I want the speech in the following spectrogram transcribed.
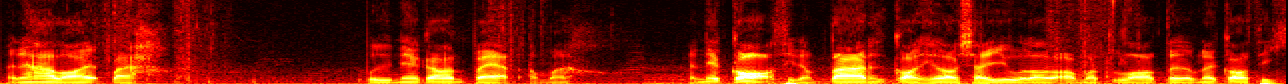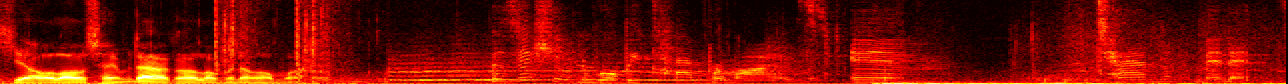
อันนี้ 500 ไป ปืนเนี่ย9,800เอามา อันนี้เกาะสีน้ำตาลคือเกาะที่เราใช้อยู่เราเอามารอเติมได้เกาะสีเขียวเราใช้ไม่ได้ก็เราไม่ต้องเอามา Position will be compromised in 10 minutes.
